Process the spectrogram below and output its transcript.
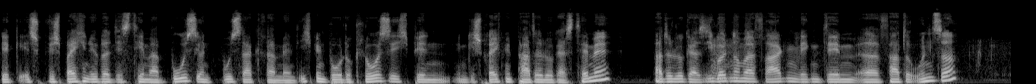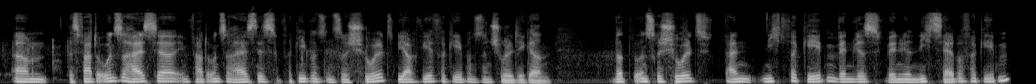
wir, wir, sprechen über das Thema Buße und Bußsakrament. Ich bin Bodo Klose, ich bin im Gespräch mit Pater Lukas Temme. Pater Lukas, ich wollte noch mal fragen wegen dem äh, Vater Unser. Ähm, das Vater Unser heißt ja, im Vater Unser heißt es, vergib uns unsere Schuld, wie auch wir vergeben unseren Schuldigern. Wird unsere Schuld dann nicht vergeben, wenn wir es, wenn wir nicht selber vergeben?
